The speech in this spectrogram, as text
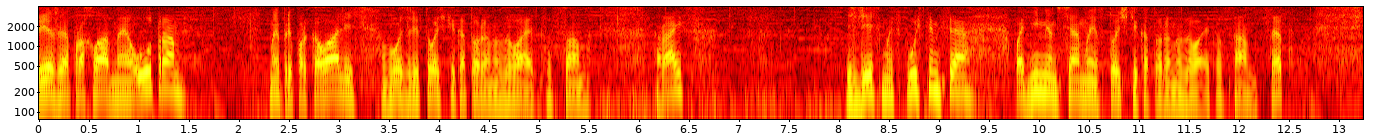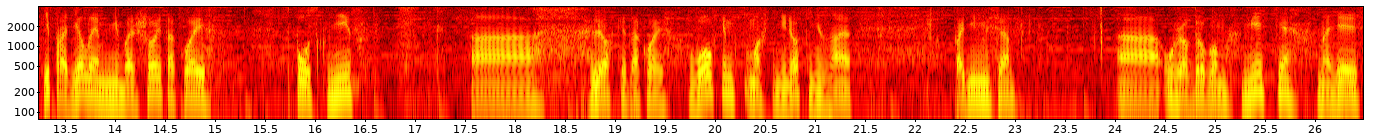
Свежее прохладное утро. Мы припарковались возле точки, которая называется Sunrise. Здесь мы спустимся, поднимемся мы в точке, которая называется Sunset. И проделаем небольшой такой спуск вниз. А, легкий такой волкинг, может и не легкий, не знаю. Поднимемся а, уже в другом месте. Надеюсь,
